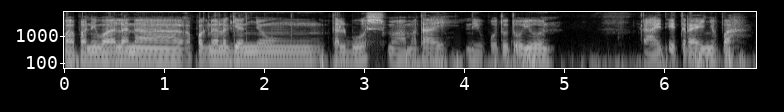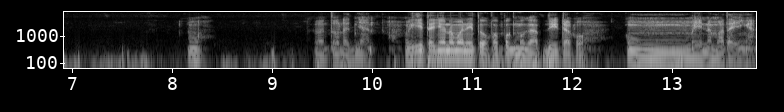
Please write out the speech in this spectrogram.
papaniwala na kapag nalagyan yung talbos mamamatay. Hindi po totoo yun. Kahit itry nyo pa. No? Tulad yan makikita nyo naman ito kapag mag update ako kung may namatay nga.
